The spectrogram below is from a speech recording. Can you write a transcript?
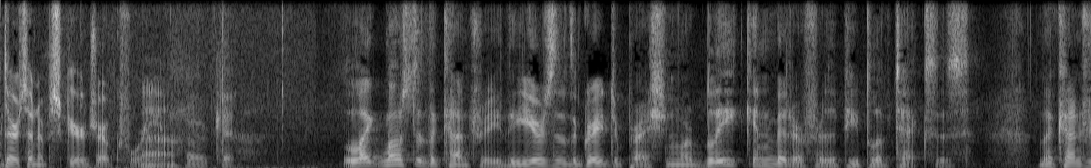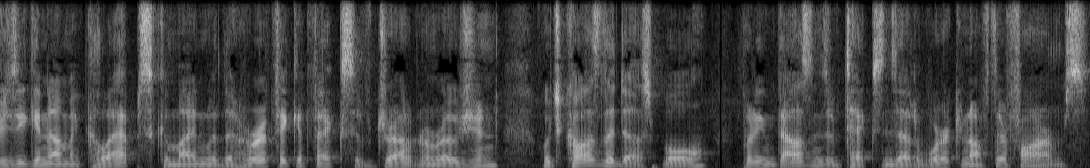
There's an obscure joke for you. Uh, okay. Like most of the country, the years of the Great Depression were bleak and bitter for the people of Texas. The country's economic collapse, combined with the horrific effects of drought and erosion, which caused the Dust Bowl, putting thousands of Texans out of work and off their farms.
